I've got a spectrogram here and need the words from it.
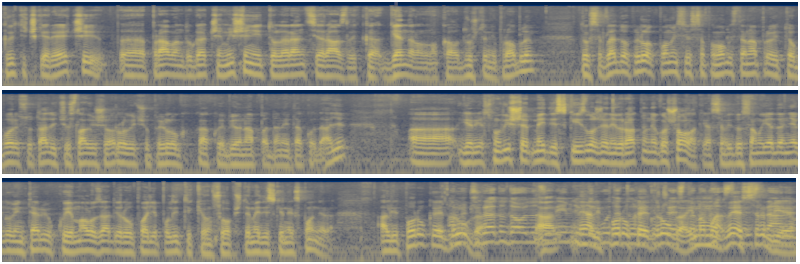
kritičke reči, uh, prava na drugačije mišljenje i tolerancija razlika, generalno kao društveni problem. Dok sam gledao prilog, pomislio sam pa mogli ste napraviti o Borisu Tadiću, Slaviše Orloviću prilog kako je bio napadan i tako dalje jer smo više medijski izloženi, vjerojatno, nego Šolak. Ja sam vidio samo jedan njegov intervju koji je malo zadirao u polje politike, on se uopšte medijski ne eksponira. Ali poruka je druga. Ali očigledno dovoljno zanimljiv da bude toliko često Imamo dve Srbije.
